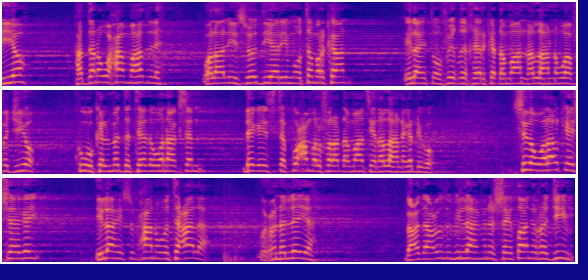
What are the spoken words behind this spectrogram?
iyo haddana waxaa mahad leh walaalihii soo diyaariyey mu'tamarkan ilaahay towfiiqdii khayrka dhammaan allahna waafajiyo kuwa kelmadda teeda wanaagsan dhegaysta ku camalfala dhammaantiin allah naga dhigo sidoo walaalkay sheegay ilaahay subxaanahu wa tacaala wuxuuna leeyahay bacda acuudu billahi min ashayطaani اrajiim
